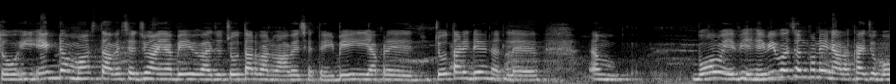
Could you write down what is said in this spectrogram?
તો એ એકદમ મસ્ત આવે છે. જો અહીંયા બે બાજુ ચોતાડવાનું આવે છે, તો એ બે આપણે ચોતાડી દઈએ ને એટલે આમ બહુ હેવી હેવી વજન પણ નહીં ના રખાય. જો બહુ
